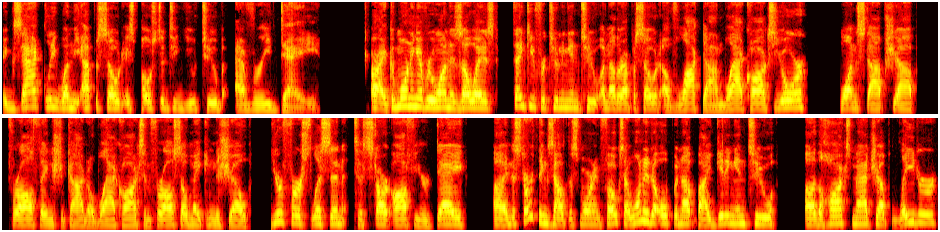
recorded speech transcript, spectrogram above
exactly when the episode is posted to YouTube every day. All right. Good morning, everyone. As always, thank you for tuning into another episode of Locked On Blackhawks, your one stop shop for all things Chicago Blackhawks, and for also making the show your first listen to start off your day. Uh, and to start things out this morning, folks, I wanted to open up by getting into uh, the Hawks matchup later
